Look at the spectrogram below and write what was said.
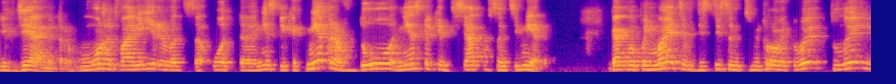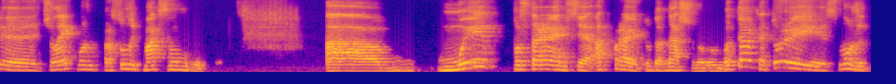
их диаметр может варьироваться от э, нескольких метров до нескольких десятков сантиметров. Как вы понимаете, в 10-сантиметровый туннель, э, человек может просунуть максимум руку. А мы постараемся отправить туда нашего робота, который сможет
